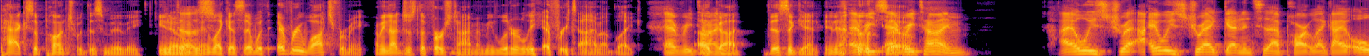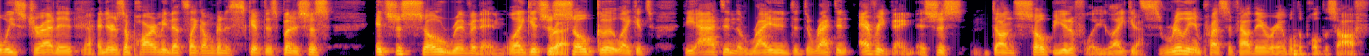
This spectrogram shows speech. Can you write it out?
packs a punch with this movie. You know, and like I said, with every watch for me, I mean, not just the first time. I mean, literally every time. I'm like, every oh, time. Oh God, this again. You know, every so. every time. I always dread. I always dread getting to that part. Like I always dread it. Yeah. And there's a part of me that's like, I'm gonna skip this, but it's just, it's just so riveting. Like it's just right. so good. Like it's the acting, the writing, the directing, everything. It's just done so beautifully. Like it's really impressive how they were able to pull this off.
